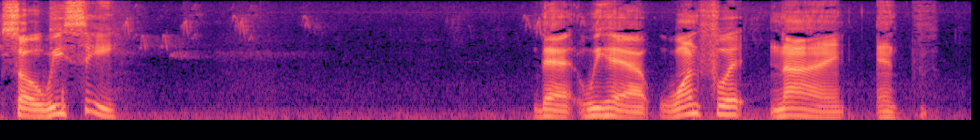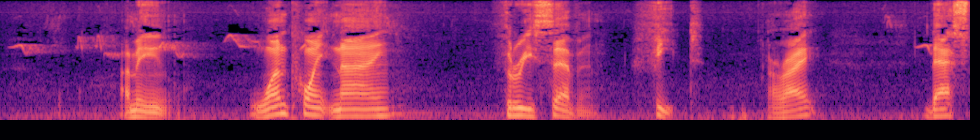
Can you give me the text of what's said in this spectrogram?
So we see that we have one foot nine and, I mean, 1.937 feet. All right. That's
